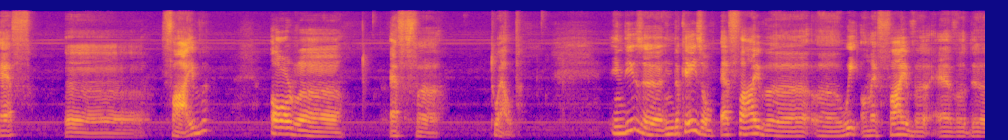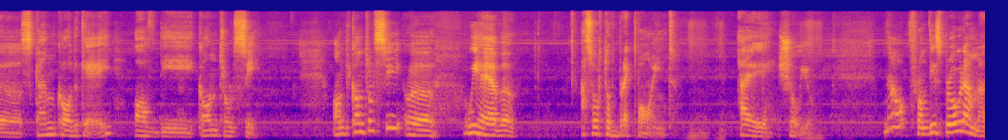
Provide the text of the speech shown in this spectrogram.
F5 or uh, F12 in this, uh, in the case of F5, uh, uh, we on F5 have the scan code K of the Control C. On the Control C, we have a sort of breakpoint. I show you. Now, from this program, uh,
